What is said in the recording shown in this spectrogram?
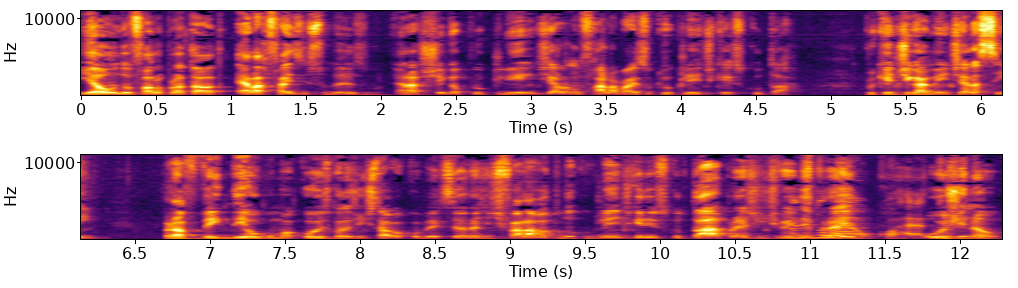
E é onde eu falo pra Tauta, ela faz isso mesmo. Ela chega pro cliente, ela não fala mais o que o cliente quer escutar. Porque antigamente era assim. Pra vender alguma coisa, quando a gente tava começando, a gente falava tudo que o cliente queria escutar pra gente Mas vender pra é ele. o correto. Hoje não.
